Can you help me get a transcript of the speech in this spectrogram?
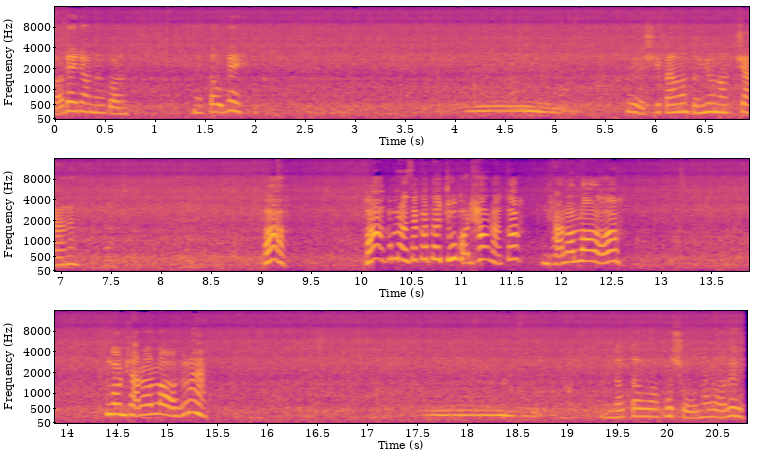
Ở đây đâu nữa còn. Nhà tàu đây giờ chị ba nó tự nhiên nó à. cha nè hả? Hả? Cái mình sẽ có tao chú gọi thao nè có mình lo lo rồi con thả lo lo chứ nè. Mình đã tao có số nó rồi đi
